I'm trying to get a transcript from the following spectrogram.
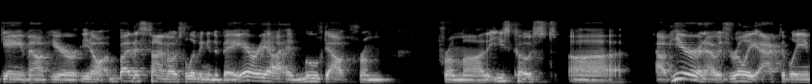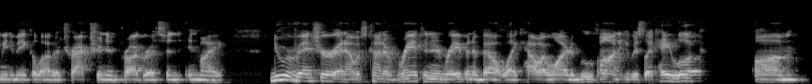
game out here. You know, by this time I was living in the Bay Area. I had moved out from from uh, the East Coast uh, out here, and I was really actively aiming to make a lot of traction and progress in, in my newer venture and I was kind of ranting and raving about like how I wanted to move on. He was like, "Hey, look, um,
